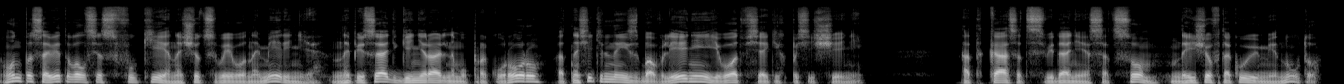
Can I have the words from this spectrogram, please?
Он посоветовался с Фуке насчет своего намерения написать генеральному прокурору относительно избавления его от всяких посещений. Отказ от свидания с отцом, да еще в такую минуту,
